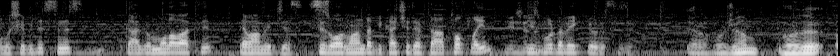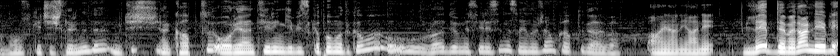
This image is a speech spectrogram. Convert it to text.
ulaşabilirsiniz. Galiba mola vakti devam edeceğiz. Siz ormanda birkaç hedef daha toplayın. Biz burada bekliyoruz sizi. Ya hocam bu arada anons geçişlerini de müthiş yani kaptı. Orienteering'i biz kapamadık ama o radyo meselesini sayın hocam kaptı galiba. Aynen yani leb demeden lebli.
